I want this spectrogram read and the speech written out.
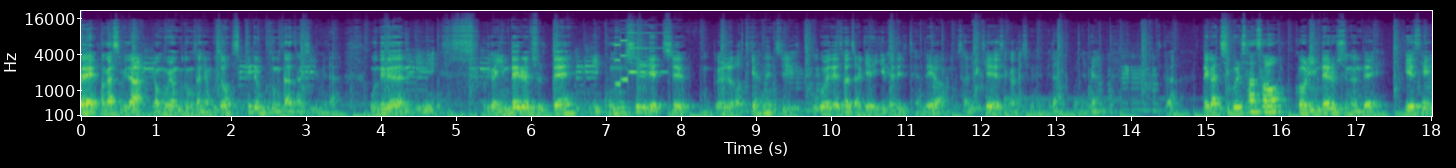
네, 반갑습니다. 연구명 부동산 연구소 스피드 부동산 상식입니다. 오늘은 이 우리가 임대를 줄 때 이 공실 예측을 어떻게 하는지 그거에 대해서 짧게 얘기를 해드릴 텐데요. 우선 이렇게 생각하시면 됩니다. 뭐냐면, 그러니까 내가 집을 사서 그걸 임대를 주는데 이게 세,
